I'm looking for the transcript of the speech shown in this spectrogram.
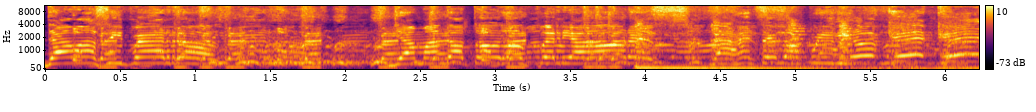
damas y perros, llamando a todos los perreadores, la gente lo pidió. Que.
